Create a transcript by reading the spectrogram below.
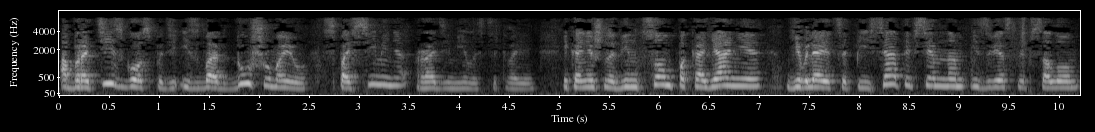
обратись, Господи, избавь душу мою, спаси меня ради милости Твоей. И, конечно, венцом покаяния является 50-й всем нам известный псалом,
